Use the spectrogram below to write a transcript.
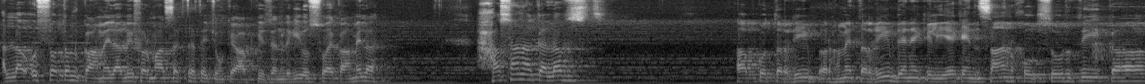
اللہ اسوت کاملہ بھی فرما سکتے تھے چونکہ آپ کی زندگی اسوہ کاملہ ہے۔ حسنا کا لفظ آپ کو ترغیب اور ہمیں ترغیب دینے کے لیے کہ انسان خوبصورتی کا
